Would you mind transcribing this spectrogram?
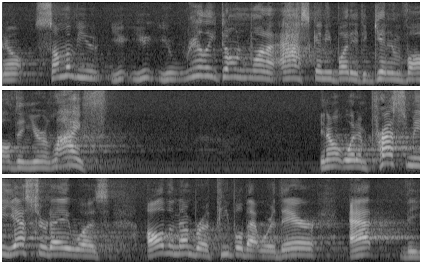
know, some of you, you, you, you really don't want to ask anybody to get involved in your life. You know, what impressed me yesterday was all the number of people that were there at the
